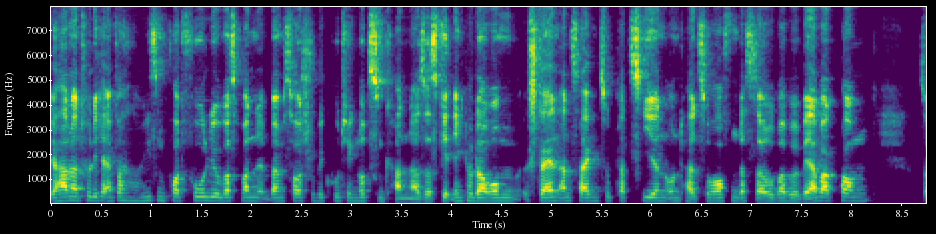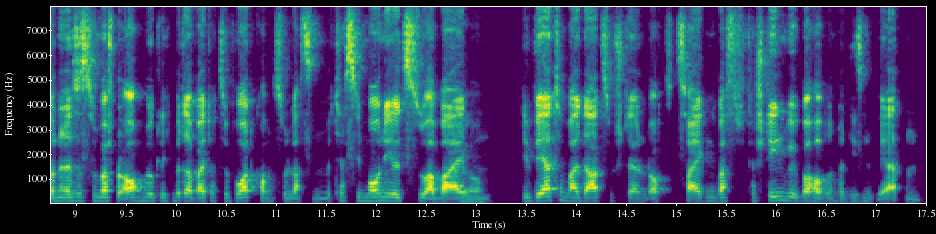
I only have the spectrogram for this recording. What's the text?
wir haben natürlich einfach ein Riesenportfolio, was man beim Social Recruiting nutzen kann. Also es geht nicht nur darum, Stellenanzeigen zu platzieren und halt zu hoffen, dass darüber Bewerber kommen, sondern es ist zum Beispiel auch möglich, Mitarbeiter zu Wort kommen zu lassen, mit Testimonials zu arbeiten, genau. die Werte mal darzustellen und auch zu zeigen, was verstehen wir überhaupt unter diesen Werten.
